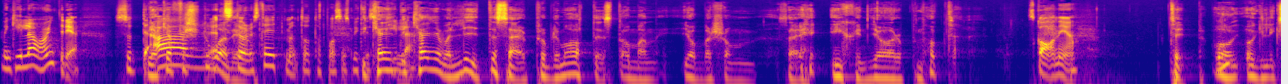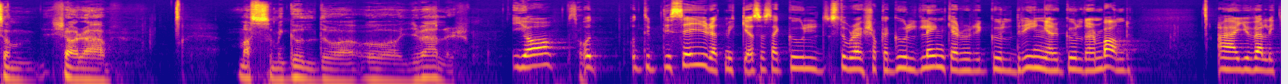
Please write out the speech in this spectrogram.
Men killar har inte det. Så det är ett det. större statement att ta på sig smycken Det kan, som kille. det kan ju vara lite så problematiskt om man jobbar som så här, ingenjör på något Scania. typ. Och, och liksom köra massor med guld och, och juveler. Ja, och, och det, det säger ju rätt mycket. Alltså så här guld, stora tjocka guldlänkar och guldringar och guldarmband är ju väldigt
